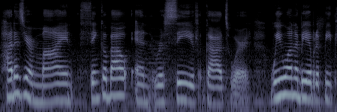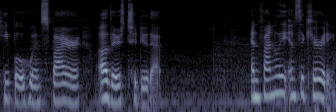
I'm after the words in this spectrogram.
How does your mind think about and receive God's word? We want to be able to be people who inspire others to do that. And finally, insecurity.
